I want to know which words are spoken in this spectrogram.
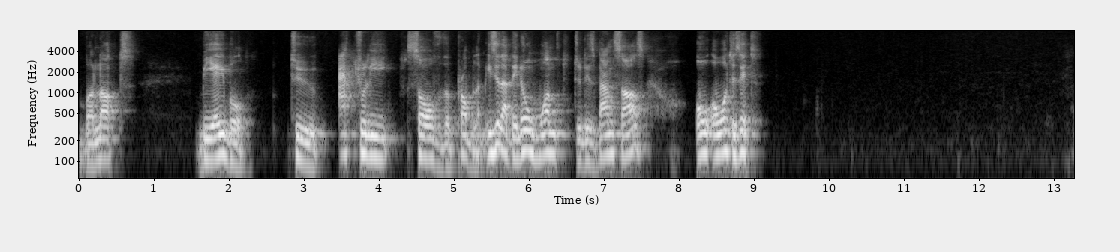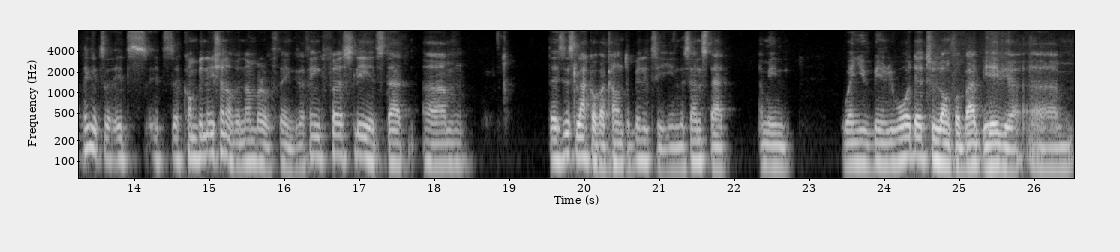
but not be able to actually solve the problem? Is it that they don't want to disband SARS, or, or what is it? I think it's a, it's it's a combination of a number of things. I think firstly, it's that um, there's this lack of accountability in the sense that I mean, when you've been rewarded too long for bad behavior, um,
